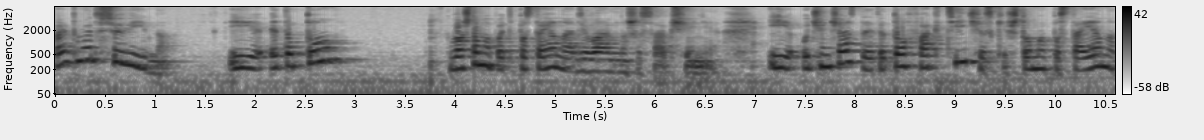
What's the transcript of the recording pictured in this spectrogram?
Поэтому это все видно. И это то, во что мы постоянно одеваем наши сообщения. И очень часто это то фактически, что мы постоянно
